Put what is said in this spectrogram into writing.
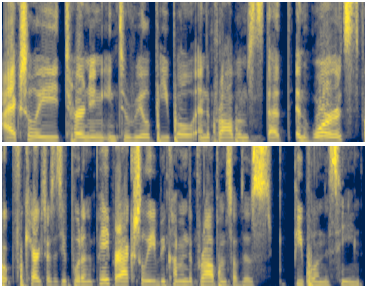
are actually turning into real people and the problems that and words for, for characters that you put on the paper actually becoming the problems of those people in the scene.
